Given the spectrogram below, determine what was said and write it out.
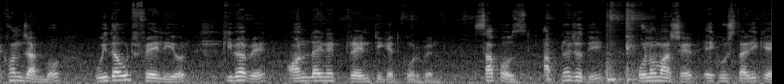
এখন জানব উইদাউট ফেলিওর কীভাবে অনলাইনে ট্রেন টিকিট করবেন? সাপোজ আপনি যদি কোনো মাসের একুশ তারিখে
